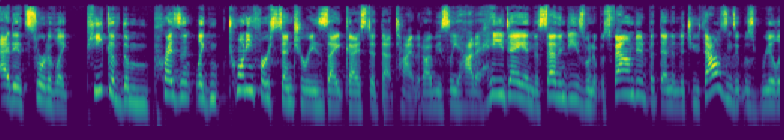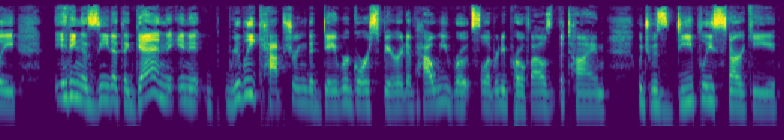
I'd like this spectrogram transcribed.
at its sort of like peak of the present, like 21st century zeitgeist at that time. It obviously had a heyday in the 70s when it was founded, but then in the 2000s, it was really hitting a zenith again in it really capturing the de rigueur spirit of how we wrote celebrity profiles at the time, which was deeply snarky,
